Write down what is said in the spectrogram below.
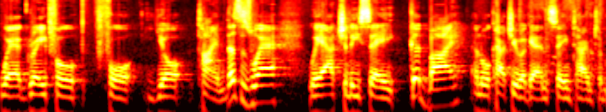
we're grateful for your time. This is where we actually say goodbye, and we'll catch you again same time tomorrow.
